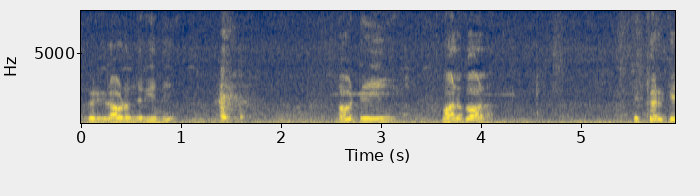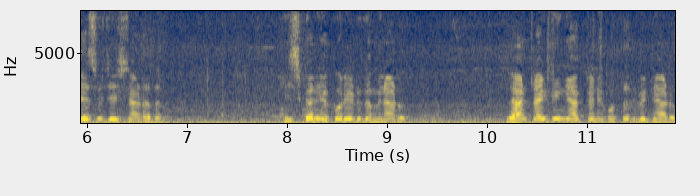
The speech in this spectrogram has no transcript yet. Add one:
ఇక్కడికి రావడం జరిగింది. కాబట్టి మానుకోవాలా. ఇక్కడ కేసు చేసినాడు అతను? ఇసుకని ఎక్కువ రేటు గమ్మినాడు ల్యాండ్ టైటింగ్ యాక్ట్ అని కొత్తది పెట్టినాడు.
